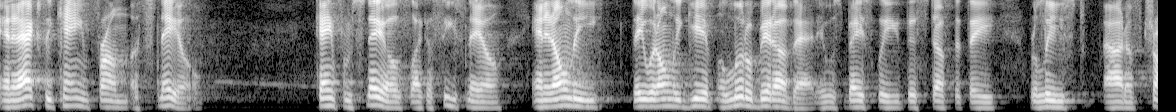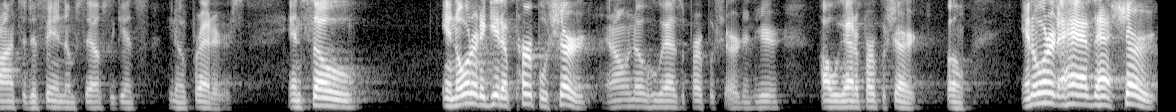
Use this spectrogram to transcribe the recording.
And it actually came from a snail. Came from snails, like a sea snail, and it only they would only give a little bit of that. It was basically this stuff that they released out of trying to defend themselves against, you know, predators. And so in order to get a purple shirt, and I don't know who has a purple shirt in here. Oh, we got a purple shirt. Boom. In order to have that shirt,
